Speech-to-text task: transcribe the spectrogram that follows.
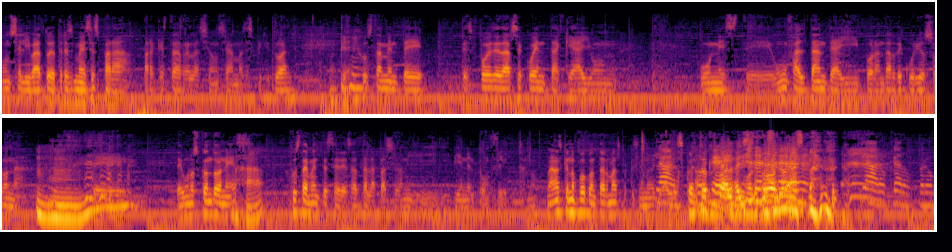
un celibato de tres meses para, para que esta relación sea más espiritual. Y justamente después de darse cuenta que hay un un este un faltante ahí por andar de curiosona de, de unos condones Ajá. justamente se desata la pasión y, y viene el conflicto ¿no? nada más que no puedo contar más porque si no ya les cuento Ok. toda la historia Claro, claro, pero,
